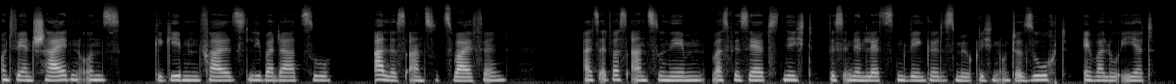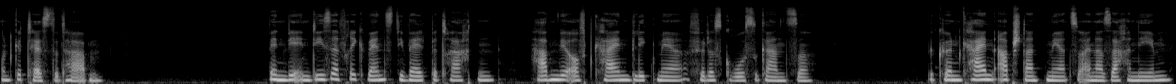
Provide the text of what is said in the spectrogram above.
Und wir entscheiden uns gegebenenfalls lieber dazu, alles anzuzweifeln, als etwas anzunehmen, was wir selbst nicht bis in den letzten Winkel des Möglichen untersucht, evaluiert und getestet haben. Wenn wir in dieser Frequenz die Welt betrachten, haben wir oft keinen Blick mehr für das große Ganze. Wir können keinen Abstand mehr zu einer Sache nehmen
